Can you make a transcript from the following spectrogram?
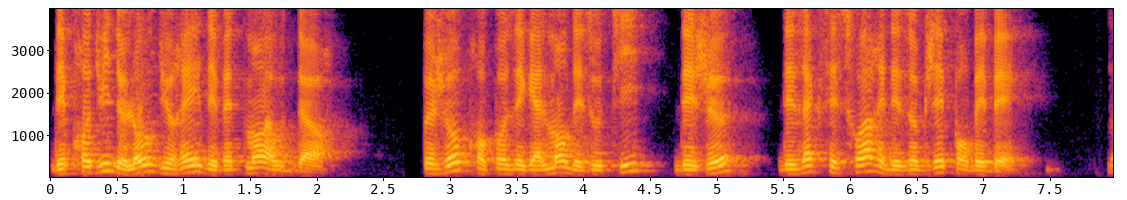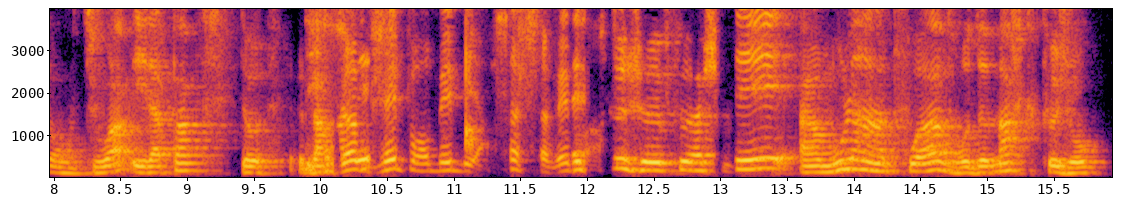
des produits de longue durée et des vêtements outdoor. Peugeot propose également des outils, des jeux, des accessoires et des objets pour bébé. Donc, tu vois, il n'a pas de. Des objets pour bébé. Ça, je savais pas. Est-ce que je peux acheter un moulin à poivre de marque Peugeot?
